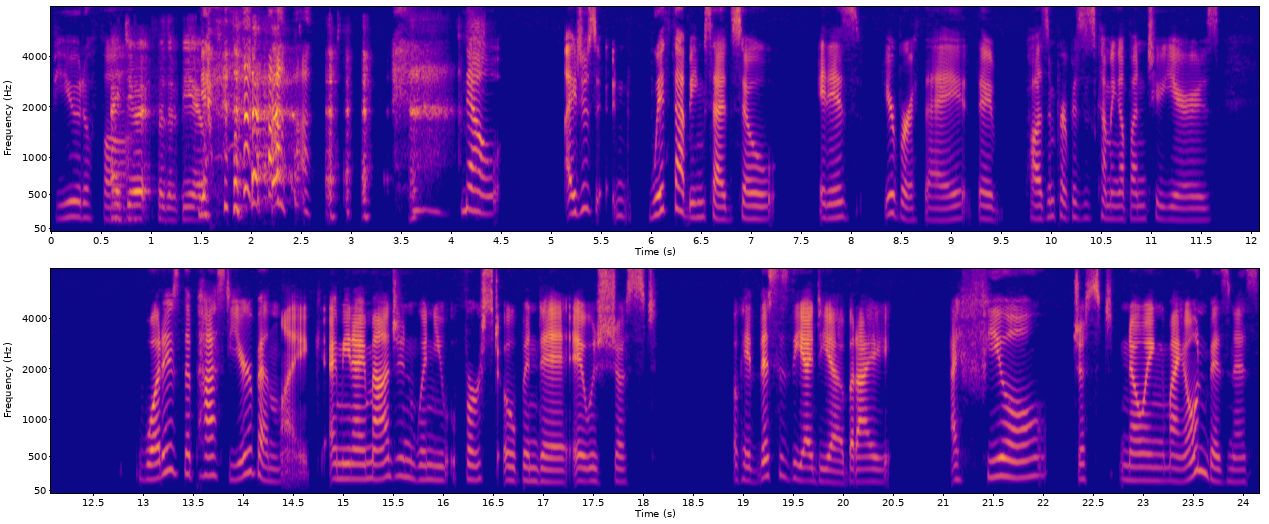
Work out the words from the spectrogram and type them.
beautiful. I do it for the view. Yeah. now, I just with that being said, so it is your birthday. The pause and purpose is coming up on two years what has the past year been like? I mean, I imagine when you first opened it, it was just okay, this is the idea, but I I feel just knowing my own business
